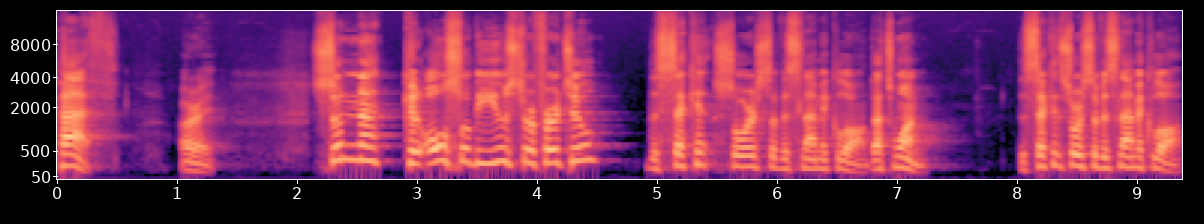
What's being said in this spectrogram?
Path. All right. Sunnah could also be used to refer to the second source of Islamic law. That's one. The second source of Islamic law.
